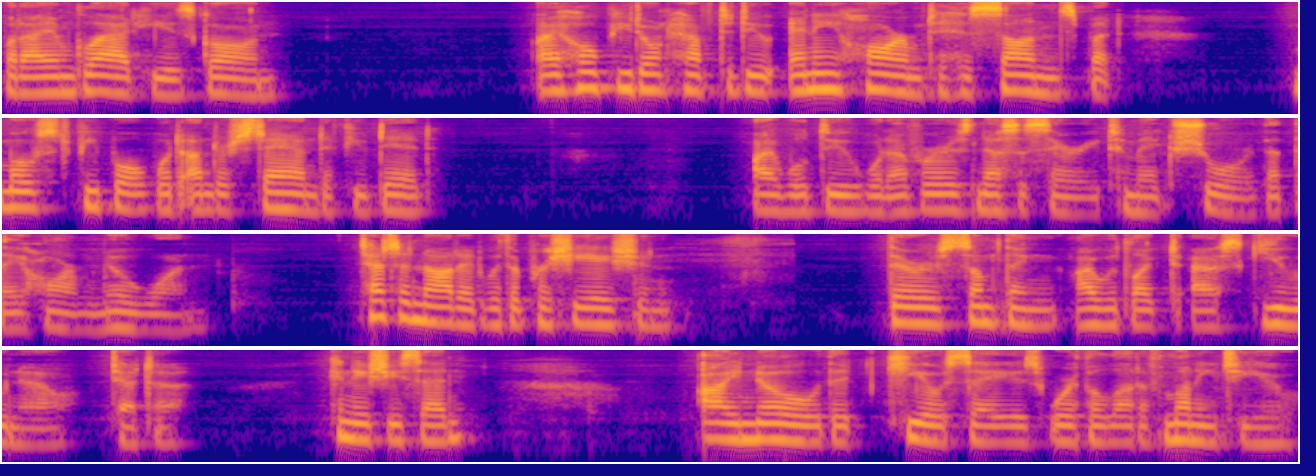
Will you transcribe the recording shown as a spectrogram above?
but I am glad he is gone. I hope you don't have to do any harm to his sons, but most people would understand if you did. I will do whatever is necessary to make sure that they harm no one. Teta nodded with appreciation. There is something I would like to ask you now, Teta, Ken'ishi said. I know that Kiyose is worth a lot of money to you.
